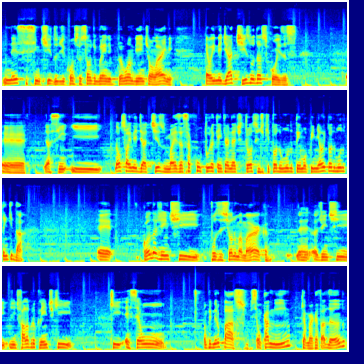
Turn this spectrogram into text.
nesse sentido de construção de brand para o ambiente online é o imediatismo das coisas. É, assim, e não só imediatismo, mas essa cultura que a internet trouxe de que todo mundo tem uma opinião e todo mundo tem que dar. É, quando a gente posiciona uma marca, né, a, gente, a gente fala para o cliente que, que esse é um, é um primeiro passo, esse é um caminho que a marca está dando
